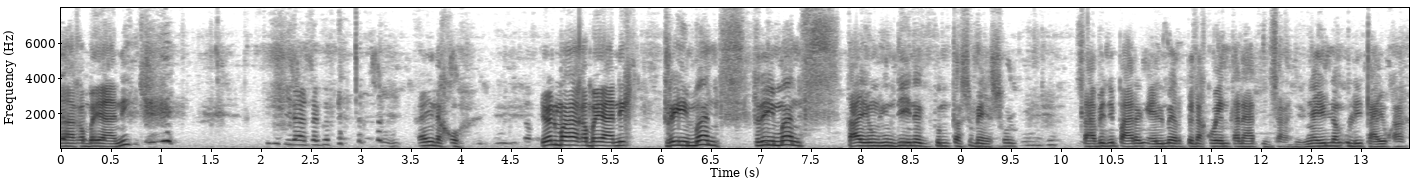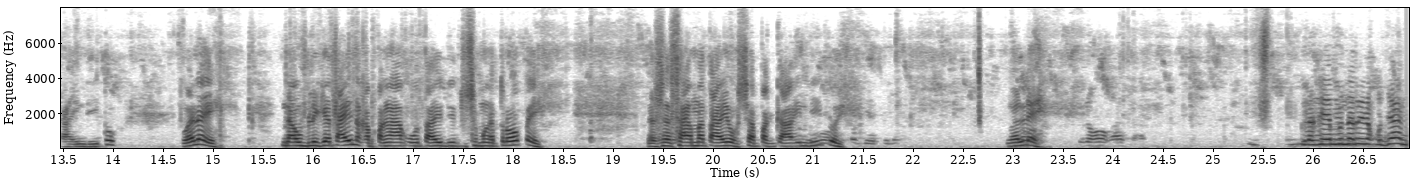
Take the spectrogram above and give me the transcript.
Mga kabayani. Sinasagot. Ay nako. Yan mga kabayani. Three months. Three months tayong hindi nagpunta sa Mesol. Sabi ni parang Elmer, pinakwenta natin sa kanya. Ngayon lang ulit tayo kakain dito. Wala eh. Naobliga tayo, nakapangako tayo dito sa mga tropa eh. Nasasama tayo sa pagkain dito eh. Wala eh. Lagay mo na rin ako dyan.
